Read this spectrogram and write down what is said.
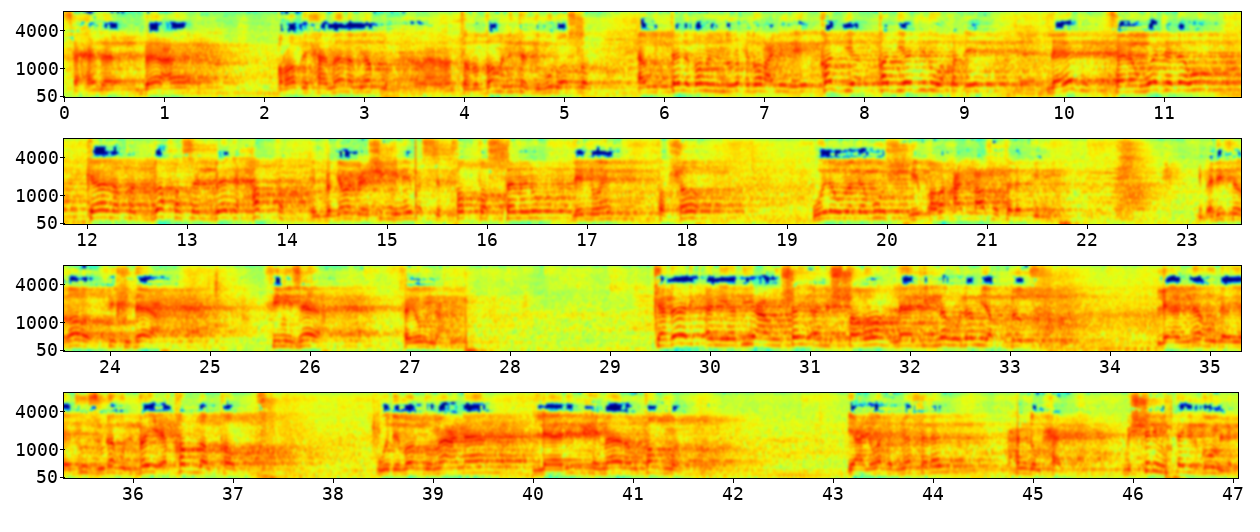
فهذا باع رابح ما لم يضمن. انت ضامن انت تجيبه له أصلا. أو التاني ضامن انه يروح يدور عليه ليه؟ قد ي... قد يجد وقد إيه؟ لا يجد. فلو وجده كان قد بخس البائع حقه. الجمل ب 20 جنيه بس اتفطس ثمنه. لأنه إيه؟ طفشان ولو ما جابوش يبقى راح عليه ال 10000 جنيه. يبقى دي في غرض في خداع في نزاع فيمنع. كذلك أن يبيعه شيئا اشتراه لكنه لم يقبضه لأنه لا يجوز له البيع قبل القبض. ودي برضو معنى لا ربح ما لم تضمن. يعني واحد مثلا عنده محل بيشتري من تاجر جملة.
